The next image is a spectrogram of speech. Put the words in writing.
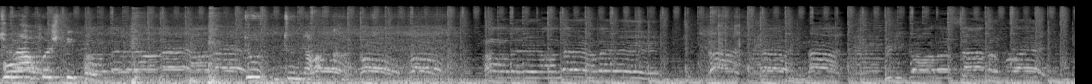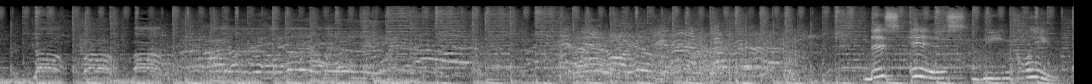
Do not push people. Do do not cut. This is being clean.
